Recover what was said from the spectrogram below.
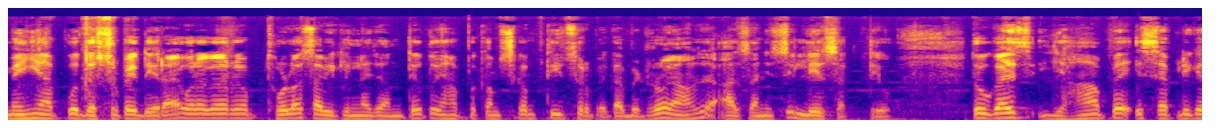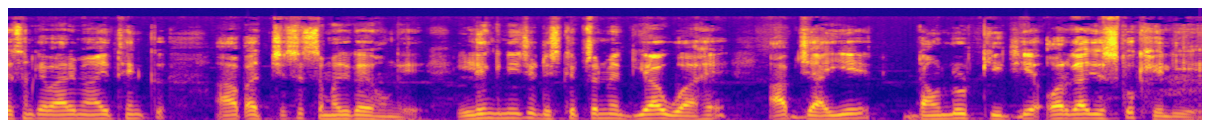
में ही आपको दस रुपये दे रहा है, और अगर आप थोड़ा सा भी खेलना जानते हो तो यहाँ पर कम से कम तीस रुपये का विड्रॉ यहाँ से आसानी से ले सकते हो। तो गाइज़ यहाँ पर इस एप्लीकेशन के बारे में आई थिंक आप अच्छे से समझ गए होंगे। लिंक नीचे डिस्क्रिप्शन में दिया हुआ है। आप जाइए डाउनलोड कीजिए, और गाइज़ इसको खेलिए।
